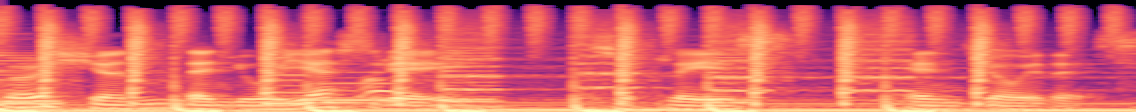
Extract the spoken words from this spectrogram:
version than you were yesterday. So please enjoy this.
